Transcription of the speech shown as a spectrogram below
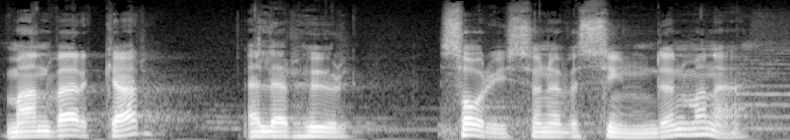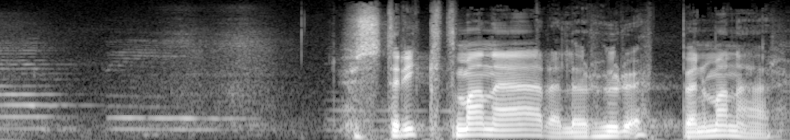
man verkar, eller hur sorgsen över synden man är. Hur strikt man är eller hur öppen man är.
